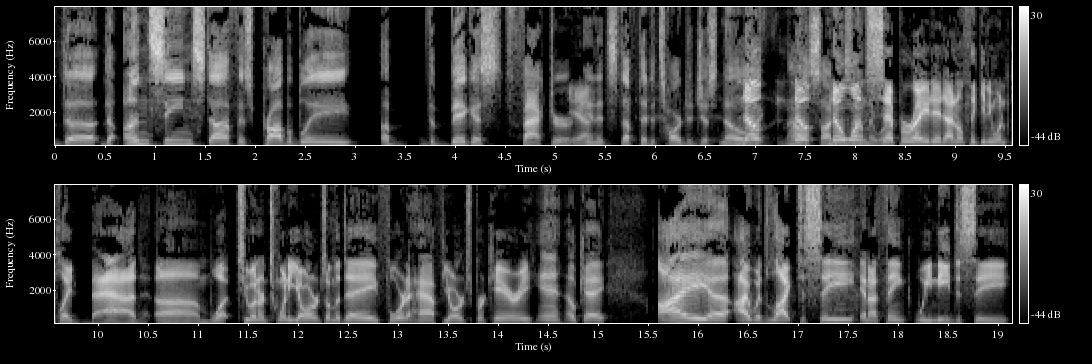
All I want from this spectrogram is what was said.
the the unseen stuff is probably a, the biggest factor, Yeah. and it's stuff that it's hard to just know. no, like no, no one separated. I don't think anyone played bad. Um, what 220 yards on the day, four and a half yards per carry. Eh, okay. I uh, I would like to see, and I think we need to see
